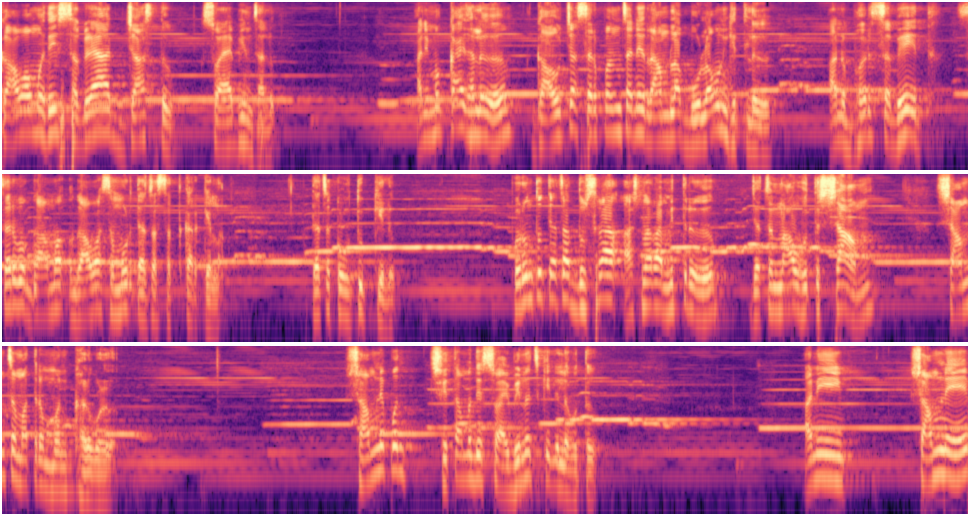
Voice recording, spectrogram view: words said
गावामध्ये सगळ्यात जास्त सोयाबीन झालं. आणि मग काय झालं? गावच्या सरपंचाने रामला बोलावून घेतलं आणि भर सभेत सर्व गावा गावासमोर त्याचा सत्कार केला. त्याचं कौतुक केलं. परंतु त्याचा दुसरा असणारा मित्र ज्याचं नाव होतं श्याम श्यामचं मात्र मन खळवळलं श्यामने पण शेतामध्ये सोयाबीनच केलेलं होतं. आणि श्यामने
